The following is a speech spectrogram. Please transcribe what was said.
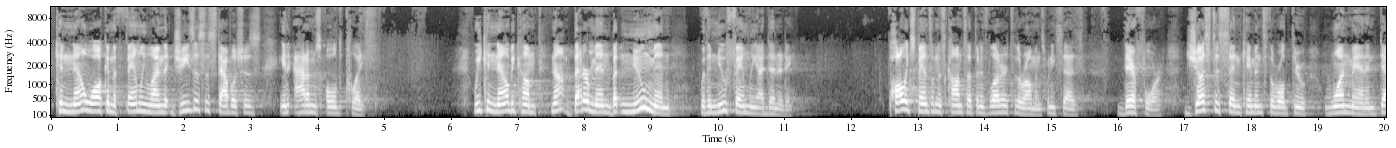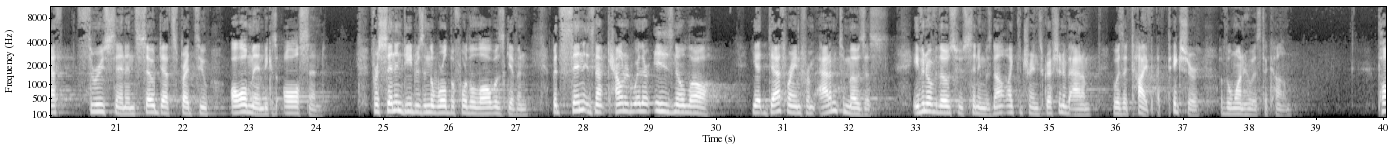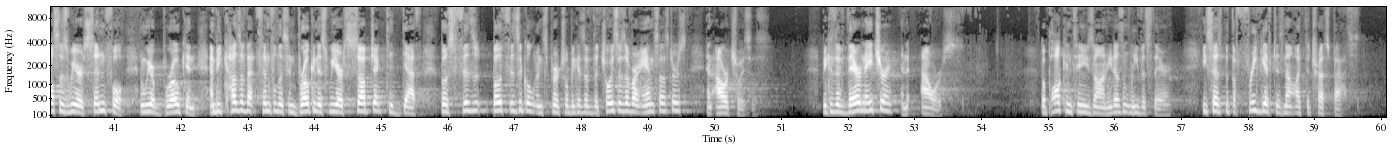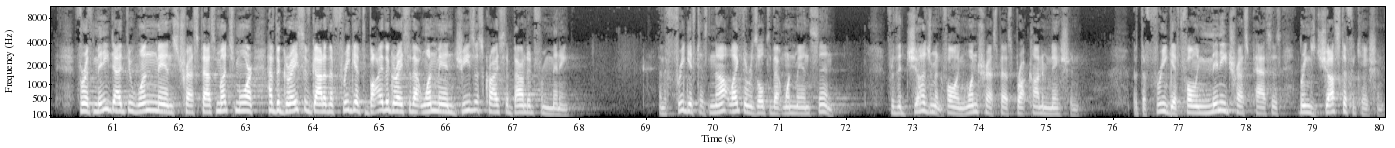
can now walk in the family line that Jesus establishes in Adam's old place. We can now become not better men, but new men with a new family identity. Paul expands on this concept in his letter to the Romans when he says, Therefore, just as sin came into the world through one man, and death through sin, and so death spread to all men because all sinned. For sin indeed was in the world before the law was given, but sin is not counted where there is no law. Yet death reigned from Adam to Moses, even over those whose sinning was not like the transgression of Adam, who was a type, a picture of the one who is to come. Paul says we are sinful and we are broken. And because of that sinfulness and brokenness, we are subject to death, both, phys- both physical and spiritual, because of the choices of our ancestors and our choices, because of their nature and ours. But Paul continues on. He doesn't leave us there. He says, But the free gift is not like the trespass. For if many died through one man's trespass, much more have the grace of God and the free gift by the grace of that one man, Jesus Christ, abounded from many. And the free gift is not like the result of that one man's sin. For the judgment following one trespass brought condemnation, but the free gift following many trespasses brings justification.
